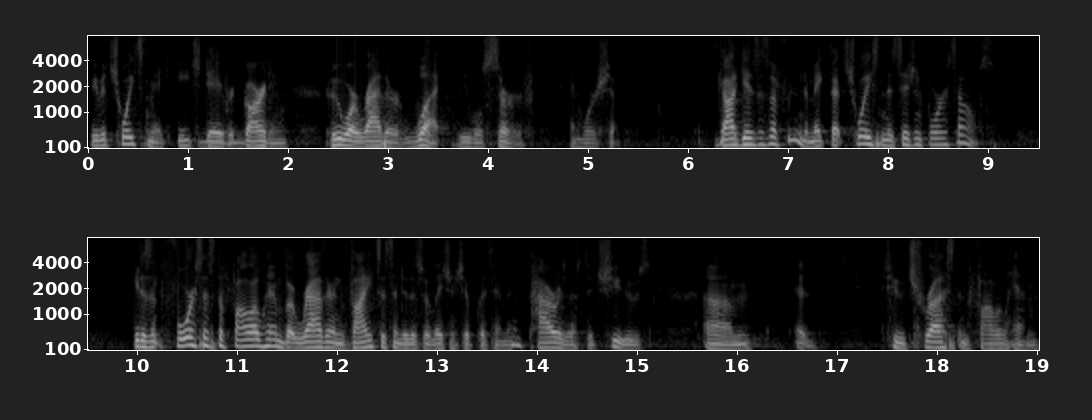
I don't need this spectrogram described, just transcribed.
We have a choice to make each day regarding who or rather what we will serve and worship. God gives us a freedom to make that choice and decision for ourselves. He doesn't force us to follow him, but rather invites us into this relationship with him and empowers us to choose um, to trust and follow him.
